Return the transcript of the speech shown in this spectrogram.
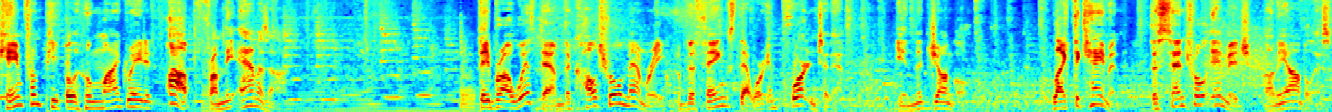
came from people who migrated up from the Amazon. They brought with them the cultural memory of the things that were important to them in the jungle. Like the caiman, the central image on the obelisk.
